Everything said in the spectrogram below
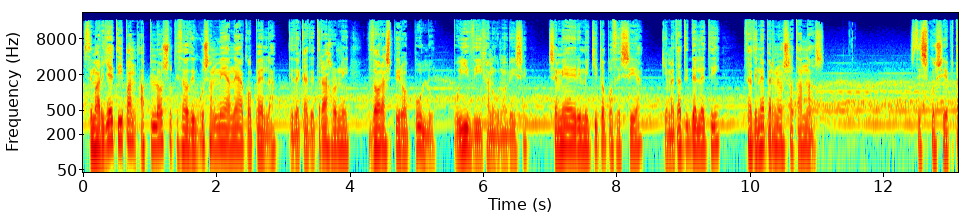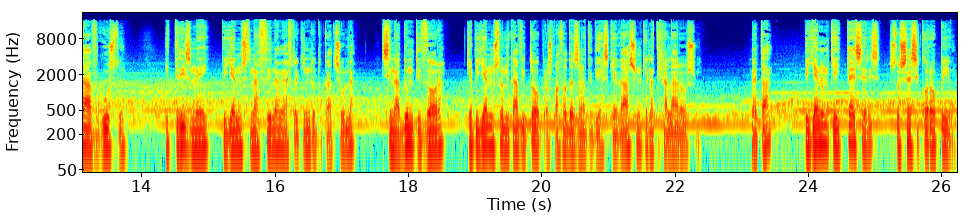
Στη Μαριέτη είπαν απλώς ότι θα οδηγούσαν μια νέα κοπέλα, τη 14χρονη Δώρα Σπυροπούλου, που ήδη είχαν γνωρίσει, σε μια ερημική τοποθεσία και μετά την τελετή θα την έπαιρνε ο Σατανάς. Στις 27 Αυγούστου, οι τρεις νέοι πηγαίνουν στην Αθήνα με αυτοκίνητο του Κατσούλα, συναντούν τη Δώρα και πηγαίνουν στο Λικαβιτό προσπαθώντας να τη διασκεδάσουν και να τη χαλαρώσουν. Μετά πηγαίνουν και οι τέσσερις στο Σέσι Κοροπίου,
